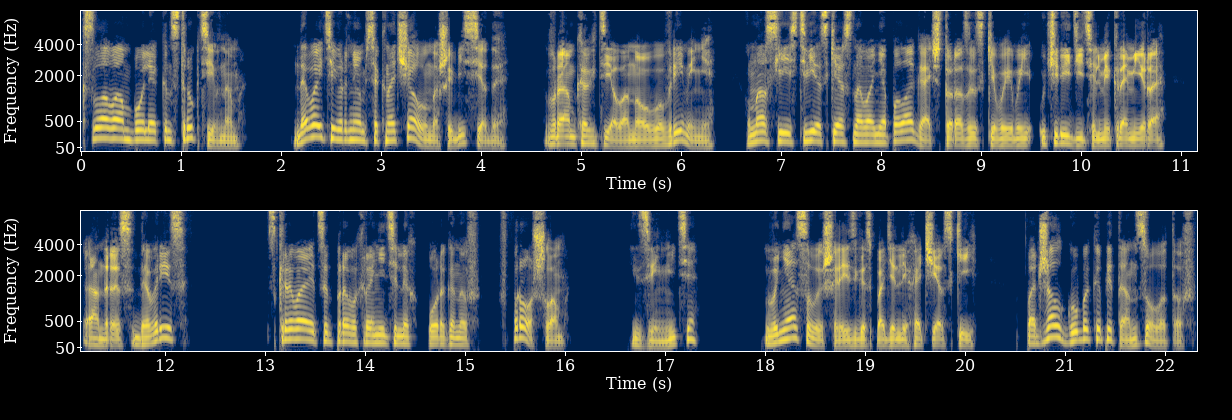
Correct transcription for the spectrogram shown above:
к словам более конструктивным. Давайте вернемся к началу нашей беседы. В рамках дела нового времени у нас есть веские основания полагать, что разыскиваемый учредитель микромира Андрес Деврис скрывается от правоохранительных органов в прошлом, «Извините?» «Вы не ослышались, господин Лихачевский», — поджал губы капитан Золотов.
